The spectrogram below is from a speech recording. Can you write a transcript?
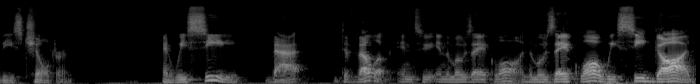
these children. And we see that develop into in the Mosaic law. In the Mosaic law, we see God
